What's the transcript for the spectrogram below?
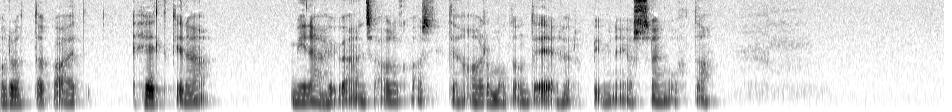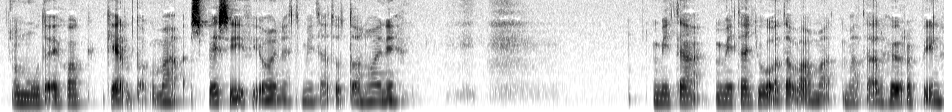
odottakaa, että hetkenä minä hyvänsä alkaa sitten armoton teen hörppiminen jossain kohtaa. On muuten eka kertoa, kun mä spesifioin, että mitä tota noin, mitä, mitä juotavaa mä, mä täällä hörpin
